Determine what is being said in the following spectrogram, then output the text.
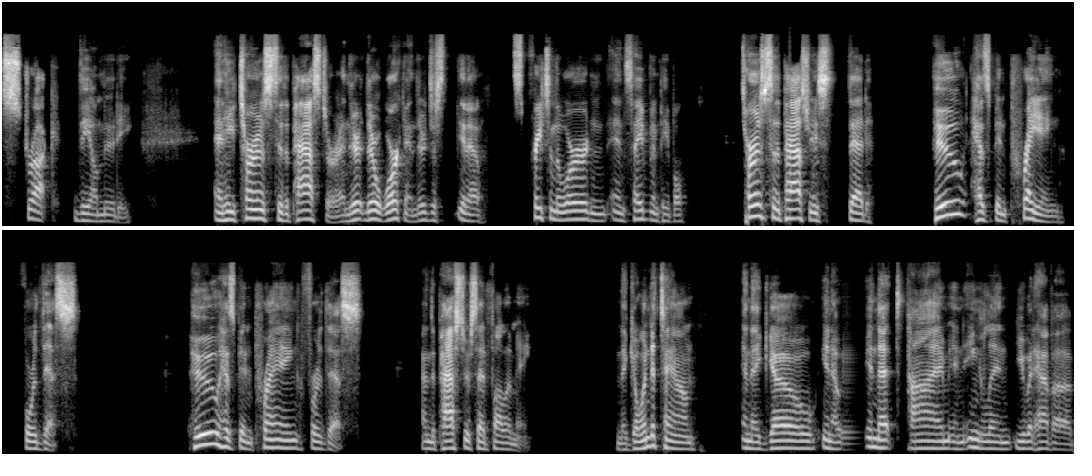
struck D.L. Moody, and he turns to the pastor, and they're they're working. They're just you know preaching the word and and saving people. Turns to the pastor. He said, "Who has been praying for this?" Who has been praying for this? And the pastor said, Follow me. and they go into town and they go, you know, in that time in England, you would have a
